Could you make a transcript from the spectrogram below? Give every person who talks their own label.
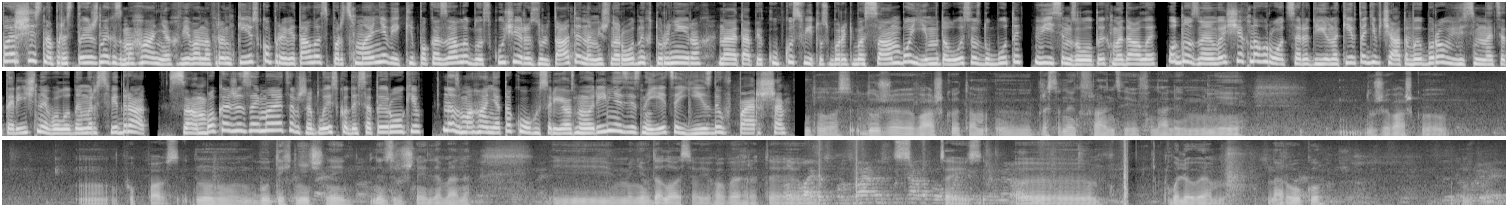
Speaker 1: Першість на престижних змаганнях в Івано-Франківську привітали спортсменів, які показали блискучі результати на міжнародних турнірах. На етапі Кубку світу з боротьби самбо їм вдалося здобути вісім золотих медалей. Одну з найвищих нагород серед юнаків та дівчат виборов 18-річний Володимир Свідрак. Самбо каже, займається вже близько 10 років. На змагання такого серйозного рівня зізнається, їздив вперше.
Speaker 2: Було дуже важко. Там е, представник Франції у фіналі мені дуже важко попався. Ну, був технічний, незручний для мене. І мені вдалося його виграти цей, е, больовим на руку.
